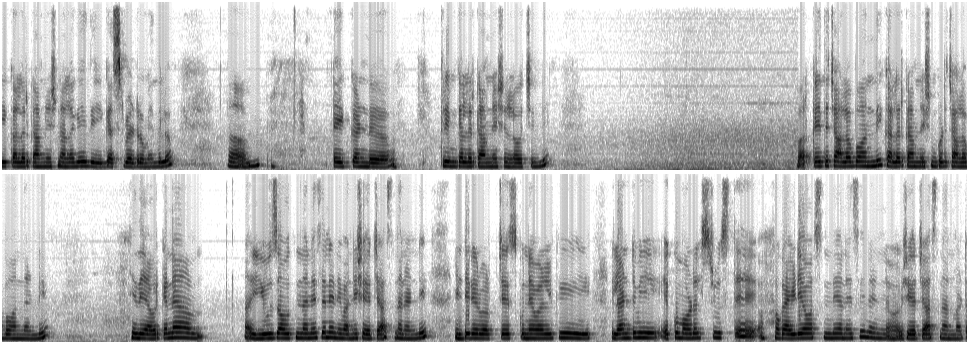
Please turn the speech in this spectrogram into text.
ఈ కలర్ కాంబినేషన్ అలాగే ఇది గెస్ట్ బెడ్రూమ్ ఇందులో. టేక్ అండ్ క్రీమ్ కలర్ కాంబినేషన్లో వచ్చింది. వర్క్ అయితే చాలా బాగుంది. కలర్ కాంబినేషన్ కూడా చాలా బాగుందండి. ఇది ఎవరికైనా యూజ్ అవుతుంది అనేసి నేను ఇవన్నీ షేర్ చేస్తున్నానండి. ఇంటీరియర్ వర్క్ చేసుకునే వాళ్ళకి ఇలాంటివి ఎక్కువ మోడల్స్ చూస్తే ఒక ఐడియా వస్తుంది అనేసి నేను షేర్ చేస్తున్నాను అనమాట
